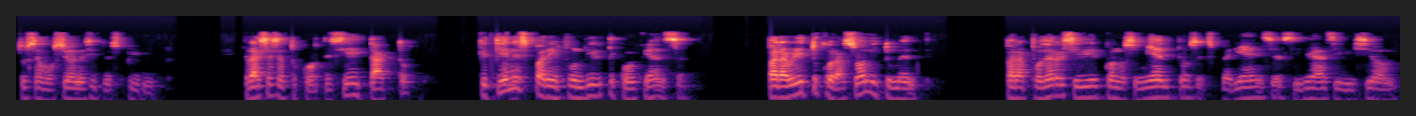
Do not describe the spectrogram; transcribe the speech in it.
tus emociones y tu espíritu gracias a tu cortesía y tacto que tienes para infundirte confianza, para abrir tu corazón y tu mente, para poder recibir conocimientos, experiencias, ideas y visión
